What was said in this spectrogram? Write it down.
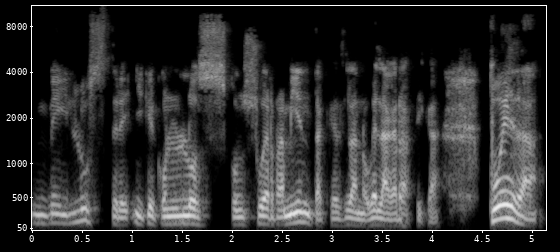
me ilustre y que con, los, con su herramienta, que es la novela gráfica, pueda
